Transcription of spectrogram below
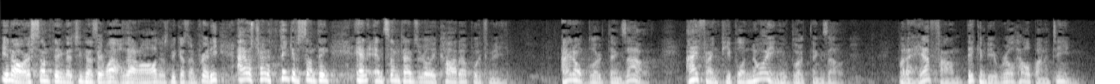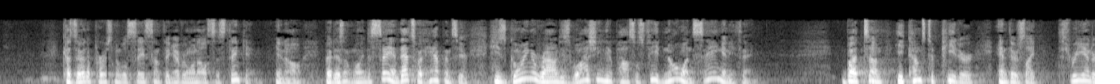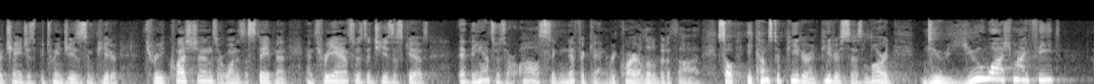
you know, or something that she's going to say, well, that all just because I'm pretty. I was trying to think of something, and, and sometimes it really caught up with me. I don't blurt things out. I find people annoying who blurt things out. But I have found they can be a real help on a team because they're the person who will say something everyone else is thinking, you know, but isn't willing to say. And that's what happens here. He's going around, he's washing the apostles' feet. No one's saying anything. But um, he comes to Peter, and there's like three interchanges between Jesus and Peter three questions, or one is a statement, and three answers that Jesus gives. The answers are all significant, require a little bit of thought. So he comes to Peter, and Peter says, Lord, do you wash my feet?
